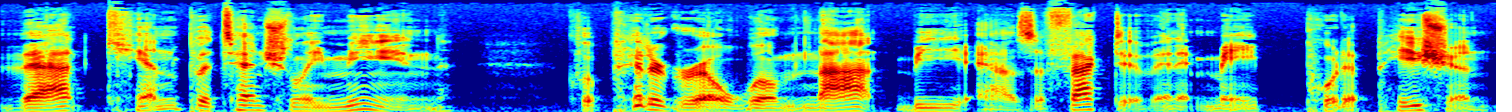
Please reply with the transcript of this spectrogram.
that can potentially mean clopidogrel will not be as effective and it may put a patient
